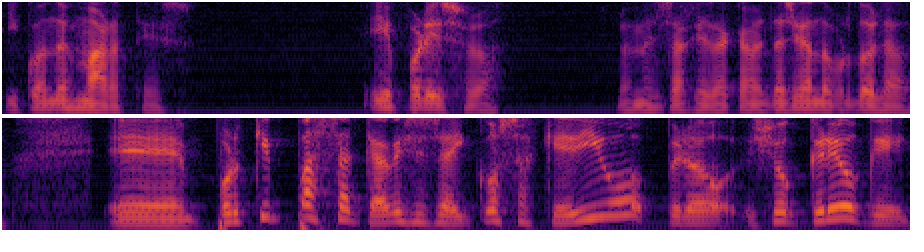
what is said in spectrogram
y cuando es martes. Y es por eso los mensajes acá me están llegando por todos lados. Eh, ¿Por qué pasa que a veces hay cosas que digo, pero yo creo que,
